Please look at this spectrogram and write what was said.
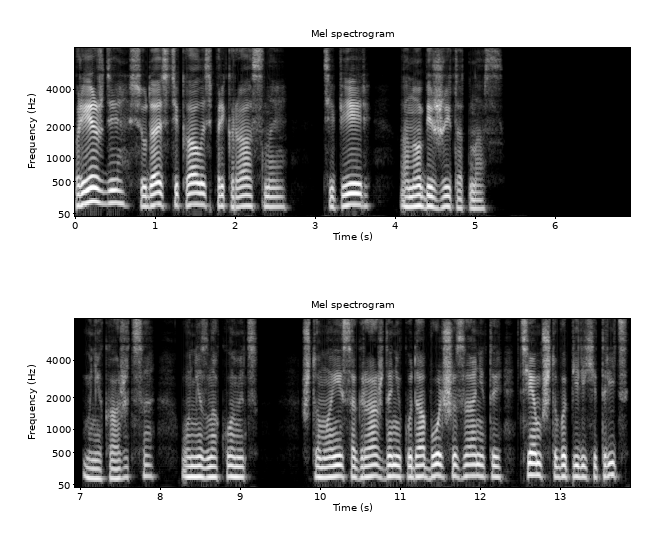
Прежде сюда стекалось прекрасное, теперь оно бежит от нас. Мне кажется, о незнакомец, что мои сограждане куда больше заняты тем, чтобы перехитрить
